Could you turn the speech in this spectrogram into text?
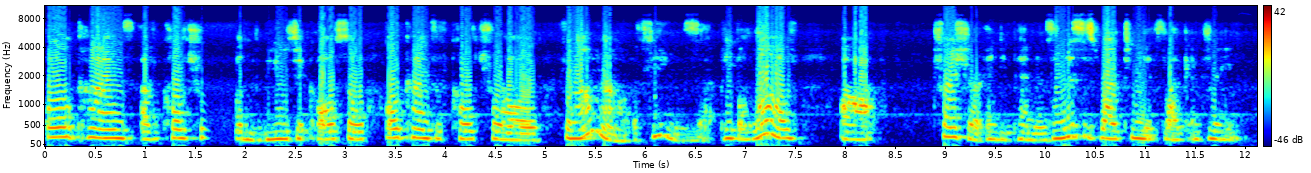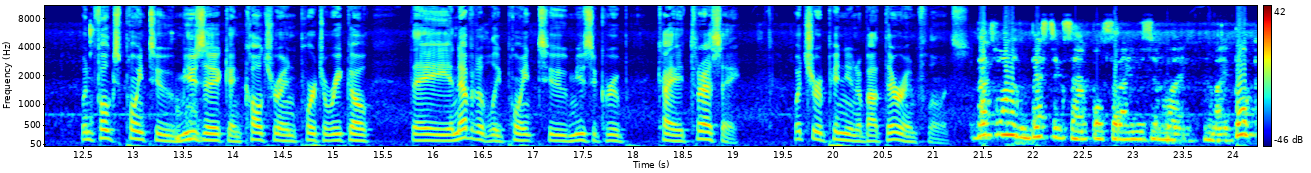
all kinds of cultural music also, all kinds of cultural phenomena, things that people love, uh, treasure independence. And this is why, to me, it's like a dream. When folks point to music and culture in Puerto Rico, they inevitably point to music group Calle Trece. What's your opinion about their influence? That's one of the best examples that I use in my in my book.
